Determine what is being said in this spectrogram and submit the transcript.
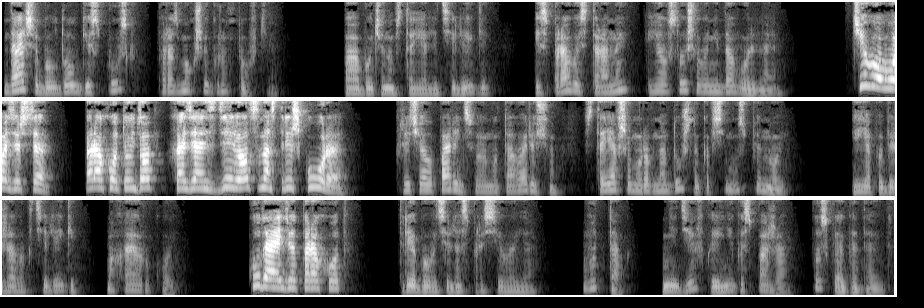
Дальше был долгий спуск по размокшей грунтовке. По обочинам стояли телеги, и с правой стороны я услышала недовольное. «Чего возишься? Пароход уйдет, хозяин сдерется на три шкуры!» кричал парень своему товарищу, стоявшему равнодушно ко всему спиной. И я побежала к телеге, махая рукой. «Куда идет пароход?» требовательно спросила я. Вот так, не девка и не госпожа, пускай гадают.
